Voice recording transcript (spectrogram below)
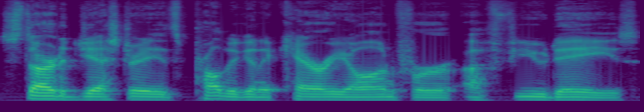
started yesterday. It's probably going to carry on for a few days.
